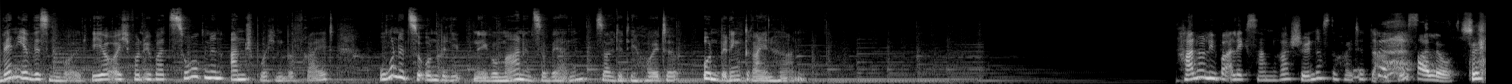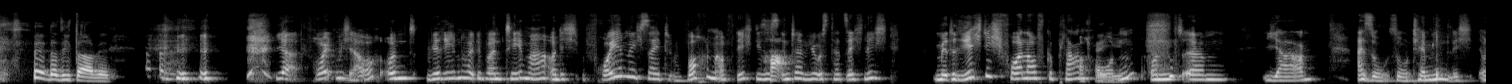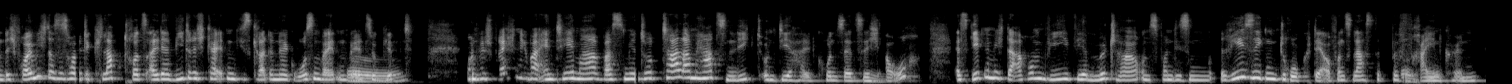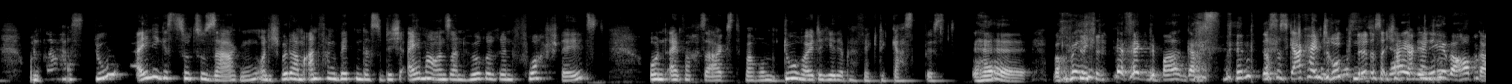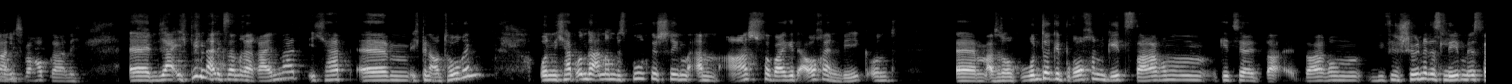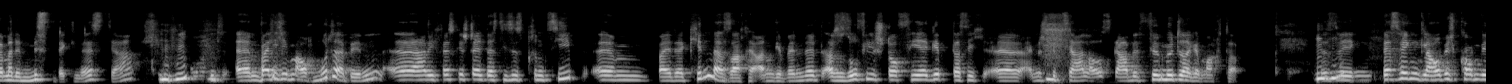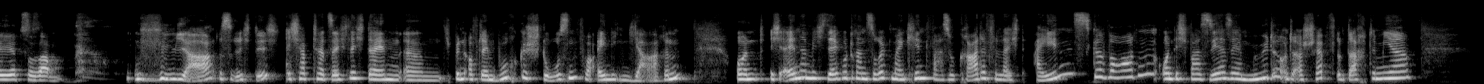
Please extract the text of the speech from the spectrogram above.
Wenn ihr wissen wollt, wie ihr euch von überzogenen Ansprüchen befreit, ohne zu unbeliebten Egomanen zu werden, solltet ihr heute unbedingt reinhören. Hallo, liebe Alexandra, schön, dass du heute da bist. Hallo, schön, dass ich da bin. ja, freut mich auch. Und wir reden heute über ein Thema und ich freue mich seit Wochen auf dich. Dieses ha. Interview ist tatsächlich mit richtig Vorlauf geplant Ach, worden. Und ähm, ja, also so terminlich. Und ich freue mich, dass es heute klappt, trotz all der Widrigkeiten, die es gerade in der großen, weiten Welt mhm. so gibt. Und wir sprechen über ein Thema, was mir total am Herzen liegt und dir halt grundsätzlich mhm. auch. Es geht nämlich darum, wie wir Mütter uns von diesem riesigen Druck, der auf uns lastet, befreien können. Und da hast du einiges zu, zu sagen. Und ich würde am Anfang bitten, dass du dich einmal unseren Hörerinnen vorstellst und einfach sagst, warum du heute hier der perfekte Gast bist. Äh, warum ich der perfekte Gast bin? Das ist gar kein Druck, ne? Das, ich ja, gar nee, nee überhaupt gar nicht, überhaupt gar nicht. Ähm, ja, ich bin Alexandra Reinwart. Ich, hab, ähm, ich bin Autorin und ich habe unter anderem das Buch geschrieben, Am Arsch vorbei geht auch ein Weg. Und also runtergebrochen geht es darum, geht's ja da, darum, wie viel schöner das Leben ist, wenn man den Mist weglässt, ja. Mhm. Und ähm, weil ich eben auch Mutter bin, äh, habe ich festgestellt, dass dieses Prinzip ähm, bei der Kindersache angewendet, also so viel Stoff hergibt, dass ich äh, eine Spezialausgabe für Mütter gemacht habe. Mhm. Deswegen, deswegen glaube ich, kommen wir hier zusammen. Ja, ist richtig. Ich habe tatsächlich dein, ähm, ich bin auf dein Buch gestoßen vor einigen Jahren und ich erinnere mich sehr gut dran zurück. Mein Kind war so gerade vielleicht eins geworden und ich war sehr, sehr müde und erschöpft und dachte mir,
